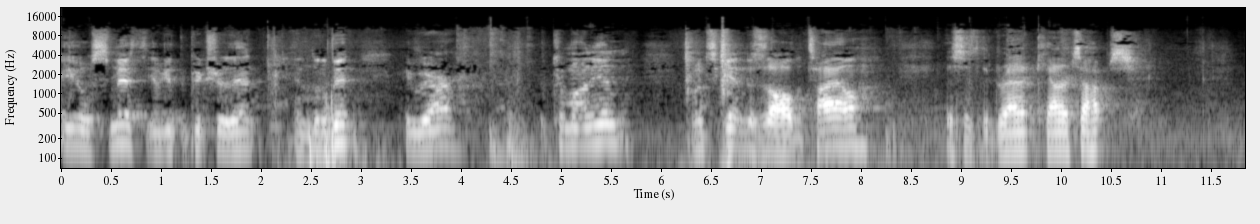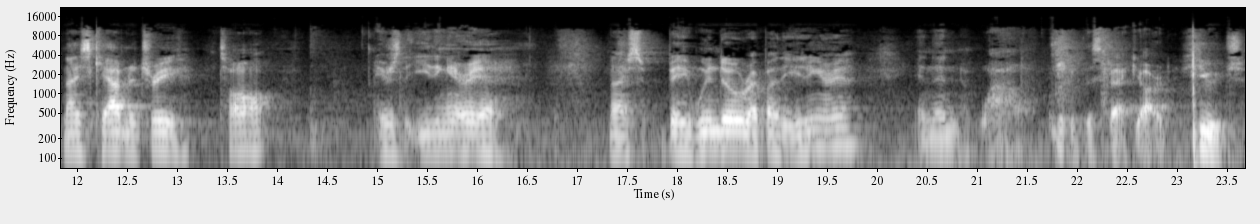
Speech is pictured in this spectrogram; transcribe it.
A.O. Smith. You'll get the picture of that in a little bit. Here we are. Come on in. Once again, this is all the tile. This is the granite countertops. Nice cabinetry, tall. Here's the eating area. Nice bay window right by the eating area. And then, wow, look at this backyard, huge.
